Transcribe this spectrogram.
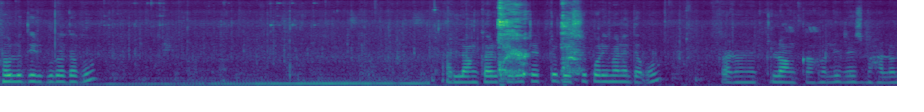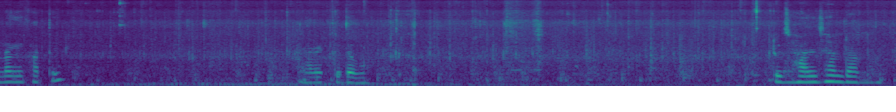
হলুদের গুঁড়ো দেবো। আর লঙ্কার গুঁড়োটা একটু বেশি পরিমাণে দেবো, কারণ একটু লঙ্কা হলে বেশ ভালো লাগে খেতে। আর একটু দেবো। একটু ঝাল ঝাল রাখব।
